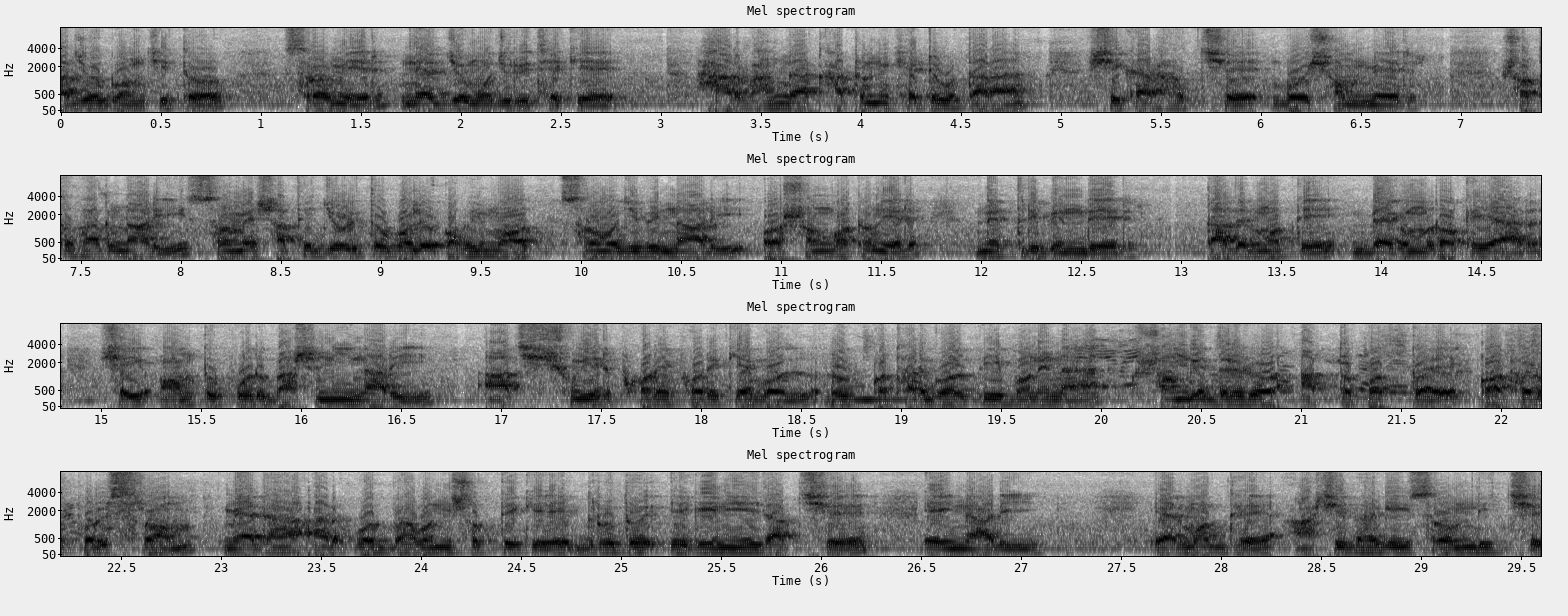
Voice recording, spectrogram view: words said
আজও বঞ্চিত শ্রমের ন্যায্য মজুরি থেকে হাড় ভাঙ্গা খাটুনি খেটেও তারা শিকার হচ্ছে বৈষম্যের। শতভাগ নারী শ্রমের সাথে জড়িত বলে অভিমত শ্রমজীবী নারী ও সংগঠনের নেতৃবৃন্দের। তাদের মতে বেগম রকেয়ার সেই অন্তপুর বাসিনী নারী আজ সুয়ের ফরে ফরে কেবল রূপকথার গল্পই বনে না, সঙ্গে দৃঢ় আত্মপ্রত্যয় কঠোর পরিশ্রম, মেধা আর উদ্ভাবনী শক্তিকে দ্রুত এগিয়ে নিয়ে যাচ্ছে এই নারী। এর মধ্যে আশি ভাগই শ্রম দিচ্ছে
